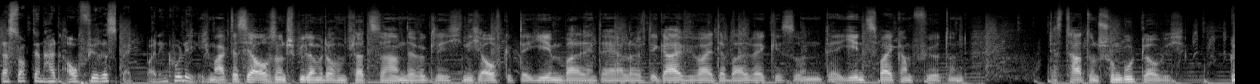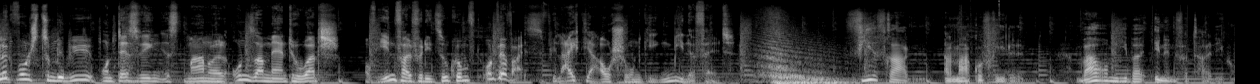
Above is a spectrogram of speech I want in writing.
das sorgt dann halt auch für Respekt bei den Kollegen. Ich mag das ja auch, so einen Spieler mit auf dem Platz zu haben, der wirklich nicht aufgibt, der jedem Ball hinterherläuft, egal wie weit der Ball weg ist und der jeden Zweikampf führt. Und das tat uns schon gut, glaube ich. Glückwunsch zum Debüt und deswegen ist Manuel unser Man to Watch. Auf jeden Fall für die Zukunft und wer weiß, vielleicht ja auch schon gegen Bielefeld. Vier Fragen an Marco Friedl. Warum lieber Innenverteidigung?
